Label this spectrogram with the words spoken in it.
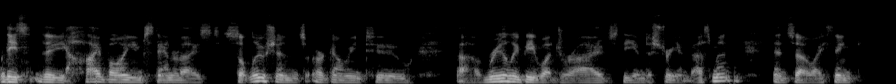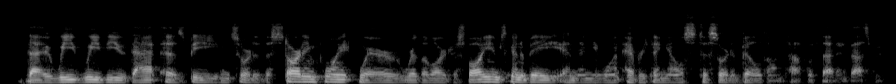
these the high volume standardized solutions are going to uh, really be what drives the industry investment. And so I think that we we view that as being sort of the starting point where where the largest volume is going to be, and then you want everything else to sort of build on top of that investment.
